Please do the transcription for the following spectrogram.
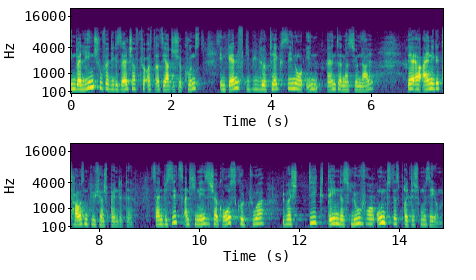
In Berlin schuf er die Gesellschaft für ostasiatische Kunst, in Genf die Bibliothek Sino International, der er einige tausend Bücher spendete. Sein Besitz an chinesischer Großkultur überstieg den des Louvre und des British Museum.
